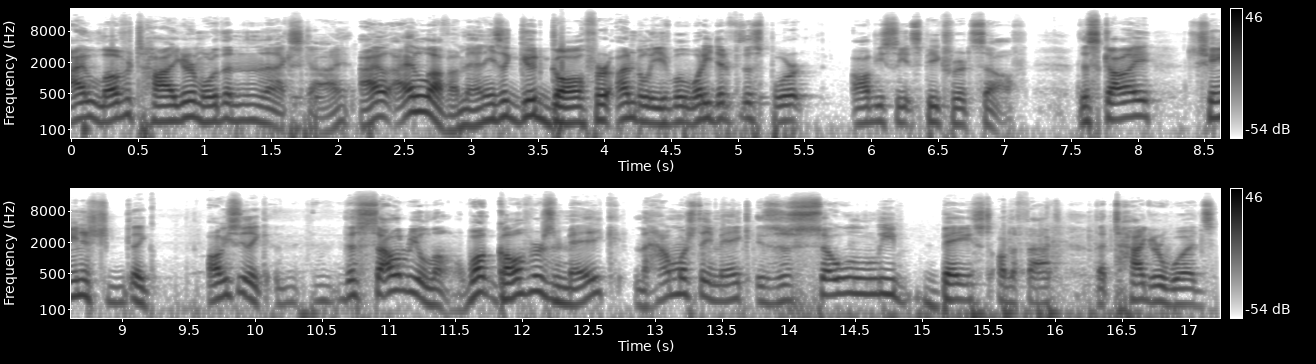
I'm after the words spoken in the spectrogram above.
I love Tiger more than the next guy. I, I love him, man. He's a good golfer. Unbelievable. What he did for the sport, obviously, it speaks for itself. This guy changed, like, obviously, like, the salary alone. What golfers make and how much they make is just solely based on the fact that Tiger Woods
